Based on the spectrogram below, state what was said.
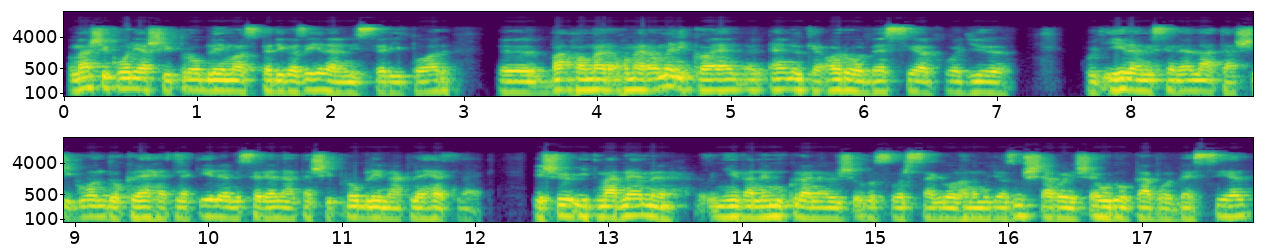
A másik óriási probléma az pedig az élelmiszeripar. Ha már, ha már Amerika elnöke arról beszél, hogy hogy élelmiszerellátási gondok lehetnek, élelmiszerellátási problémák lehetnek. És ő itt már nem, nyilván nem Ukrajnáról és Oroszországról, hanem ugye az USA-ról és Európából beszél,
